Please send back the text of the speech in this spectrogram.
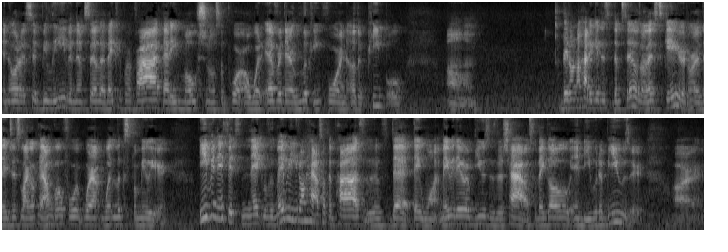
in order to believe in themselves that they can provide that emotional support or whatever they're looking for in other people. Um they don't know how to get it themselves or they're scared or they're just like okay i'm going for where what looks familiar even if it's negative maybe you don't have something positive that they want maybe they were abused as a child so they go and be with abuser or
